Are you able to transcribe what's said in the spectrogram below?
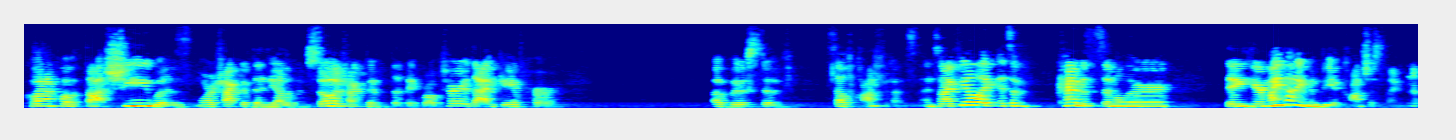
quote unquote, thought she was more attractive than the other one, so attractive that they groped her, that gave her a boost of self confidence. And so I feel like it's a kind of a similar thing here. Might not even be a conscious thing. No.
